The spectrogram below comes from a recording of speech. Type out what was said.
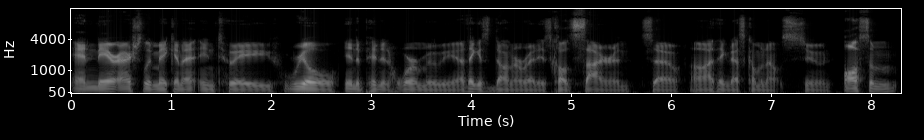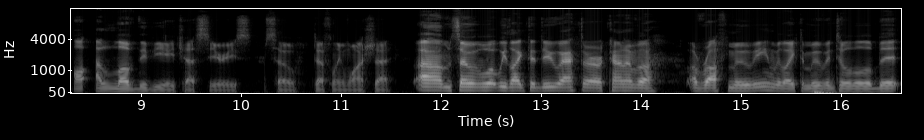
and they're actually making it into a real independent horror movie. I think it's done already. It's called Siren, so uh, I think that's coming out soon. Awesome! I love the VHS series, so definitely watch that. Um, so what we like to do after kind of a a rough movie, we like to move into a little bit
